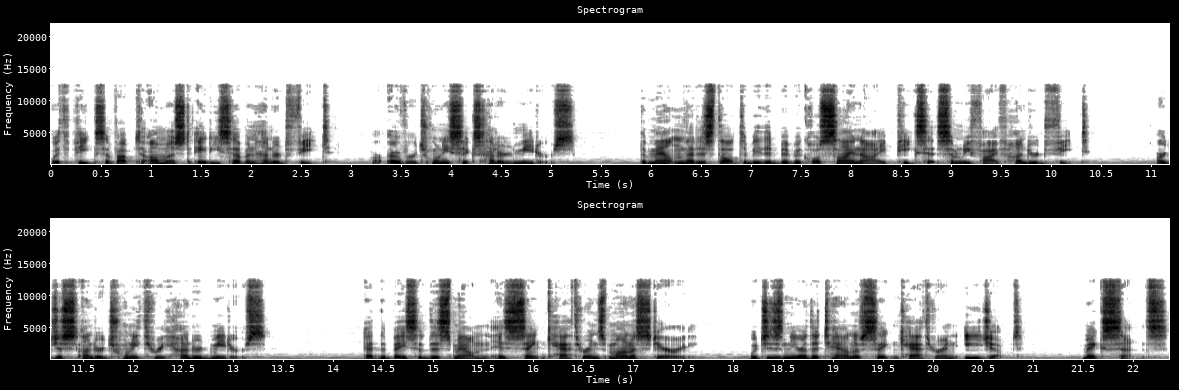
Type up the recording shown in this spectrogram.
with peaks of up to almost 8,700 feet, or over 2,600 meters. The mountain that is thought to be the biblical Sinai peaks at 7,500 feet, or just under 2,300 meters. At the base of this mountain is St. Catherine's Monastery, which is near the town of St. Catherine, Egypt. Makes sense.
